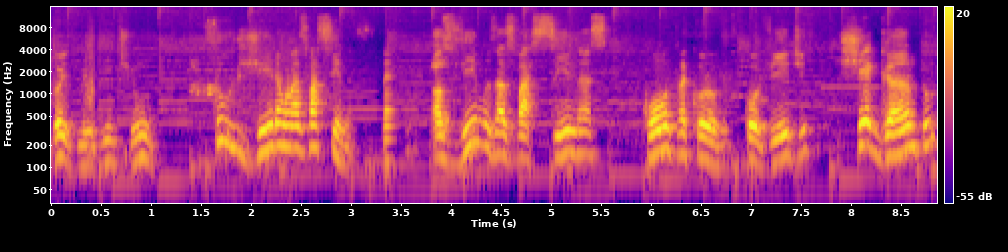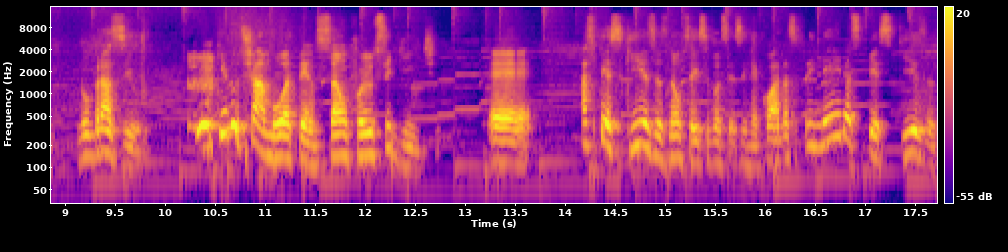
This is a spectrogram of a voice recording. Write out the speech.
2021, surgiram as vacinas. Né? Nós vimos as vacinas contra a co- Covid chegando no Brasil. E o que nos chamou a atenção foi o seguinte: é, as pesquisas, não sei se você se recorda, as primeiras pesquisas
